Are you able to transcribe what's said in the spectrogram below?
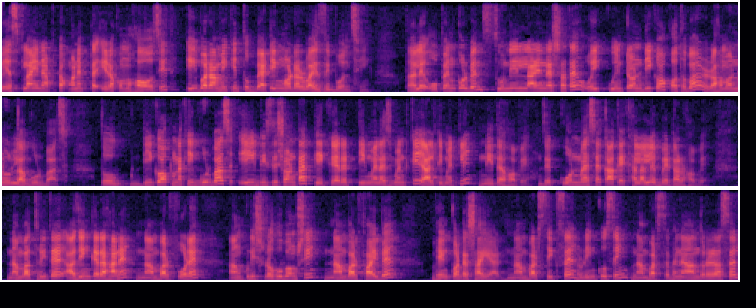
বেস্ট লাইন আপটা অনেকটা এরকম হওয়া উচিত। এইবার আমি কিন্তু ব্যাটিং অর্ডার ওয়াইজই বলছি। তাহলে ওপেন করবেন সুনীল নারিনের সাথে ওই কুইন্টন ডিকক অথবা রহমানুল্লাহ গুরবাজ। তো ডিকক নাকি গুরবাজ, এই ডিসিশনটা কেকেআরের টিম ম্যানেজমেন্টকেই আলটিমেটলি নিতে হবে, যে কোন ম্যাচে কাকে খেলালে বেটার হবে। নাম্বার থ্রিতে আজিঙ্কে রাহানে নাম্বার ফোরে অঙ্কুরিশ রঘুবংশী নাম্বার ফাইভে ভেঙ্কটেশ আয়ার নাম্বার সিক্সে রিঙ্কু সিং নাম্বার সেভেনে আন্দ্রে রাসেল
